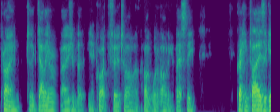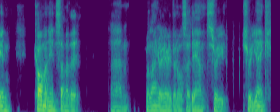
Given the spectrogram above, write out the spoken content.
prone to gully erosion, but you know, quite fertile and high water holding capacity. Cracking clays, again, common in some of the um, area, but also down through through Yank.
